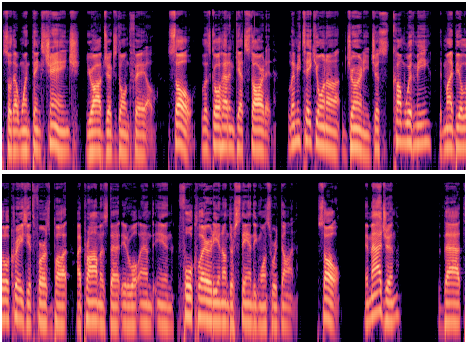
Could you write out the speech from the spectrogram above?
so that when things change, your objects don't fail. So, let's go ahead and get started let me take you on a journey. Just come with me. It might be a little crazy at first, but I promise that it will end in full clarity and understanding once we're done. So, imagine that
